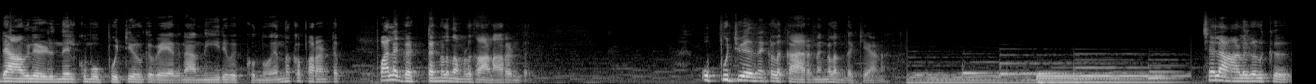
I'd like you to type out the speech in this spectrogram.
രാവിലെ എഴുന്നേൽക്കുമ്പോൾ പുറ്റികൾക്ക് വേദന നീര് വെക്കുന്നു എന്നൊക്കെ പറഞ്ഞിട്ട് പല ഘട്ടങ്ങൾ നമ്മൾ കാണാറുണ്ട്. ഉപ്പുറ്റി വേദനക്കുള്ള കാരണങ്ങൾ എന്തൊക്കെയാണ്? ചില ആളുകൾക്ക്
